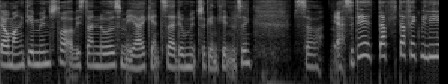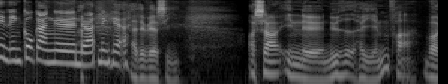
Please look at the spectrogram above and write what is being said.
der er jo mange af de her mønstre, og hvis der er noget, som AI kan, så er det jo mønstergenkendelse, ikke? Så ja, så det, der, der fik vi lige en, en god gang øh, nørdning her. Ja, det vil jeg sige. Og så en øh, nyhed herhjemmefra, hvor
